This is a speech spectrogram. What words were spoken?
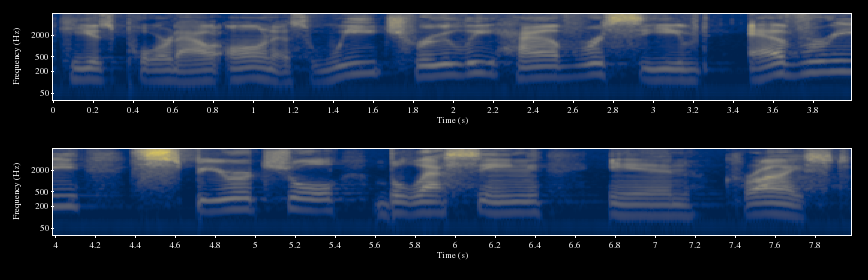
He has poured out on us. We truly have received every spiritual blessing in Christ.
